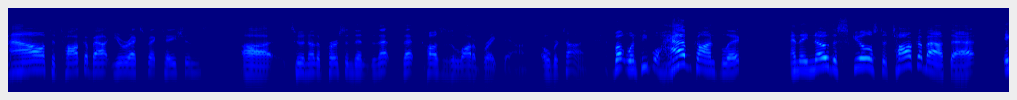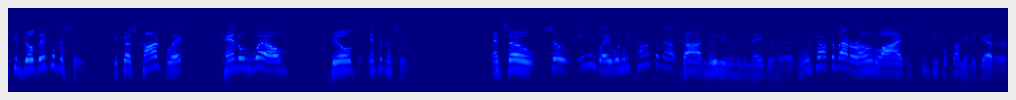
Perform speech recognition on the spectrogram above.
how to talk about your expectations uh, to another person, then that, that causes a lot of breakdown over time. But when people have conflict and they know the skills to talk about that, it can build intimacy because conflict, handled well, builds intimacy. And so, so anyway, when we talk about God moving into the neighborhood, when we talk about our own lives of two people coming together,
